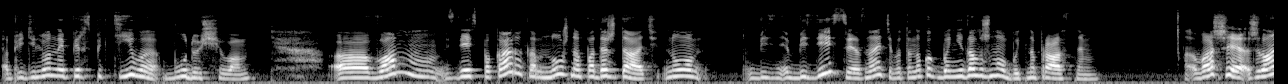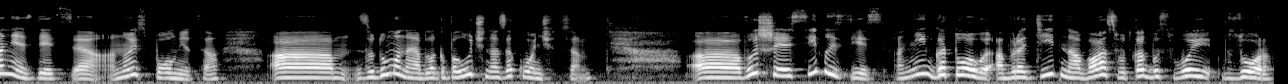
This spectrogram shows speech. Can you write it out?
определенные перспективы будущего. Э, вам здесь по картам нужно подождать, но без, бездействие, знаете, вот оно как бы не должно быть напрасным. Ваше желание здесь, э, оно исполнится, а задуманное благополучно закончится. А высшие силы здесь, они готовы обратить на вас вот как бы свой взор,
